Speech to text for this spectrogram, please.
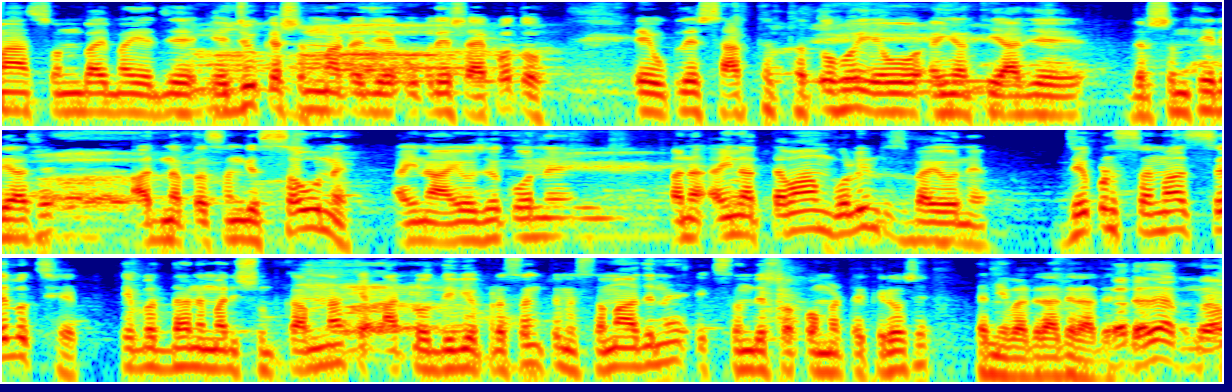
માં સોનબાઈમાં જે એજ્યુકેશન માટે જે ઉપદેશ આપ્યો હતો, એ ઉપદેશ સાર્થક થતો હોય એવો અહીંયાથી આજે દર્શન થઈ રહ્યા છે. આજના પ્રસંગે સૌને, અહીંના આયોજકોને અને અહીંના તમામ વોલેન્ટિયર્સ ભાઈઓને જે પણ સમાજ સેવક છે એ બધાને મારી શુભકામના કે આટલો દિવ્ય પ્રસંગ તમે સમાજને એક સંદેશ આપવા માટે કર્યો છે. ધન્યવાદ રાધે રાધે. દાદા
